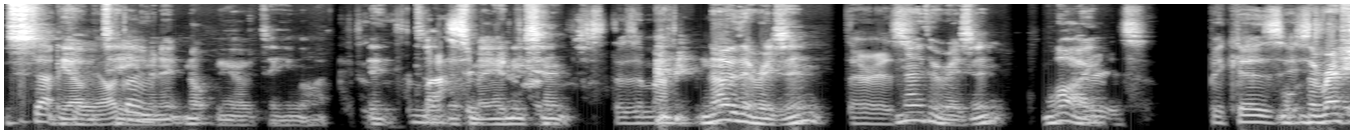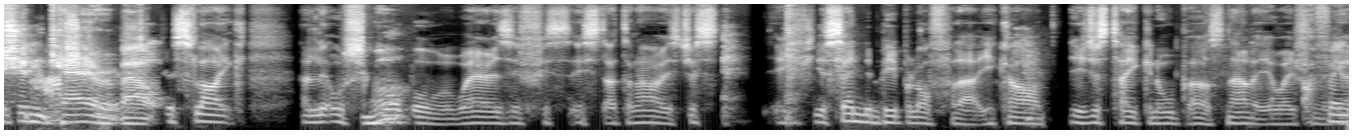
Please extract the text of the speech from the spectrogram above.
Exactly, the other team and it not being the other team? Like, it doesn't make any difference. sense. There's a massive. No, there isn't. There is. No, there isn't. Why? There is. Because Well, the ref it's shouldn't care passionate. about- It's like a little squabble. Whereas if it's, it's, I don't know, it's just if you're sending people off for that, you can't. You're just taking all personality away I from the think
